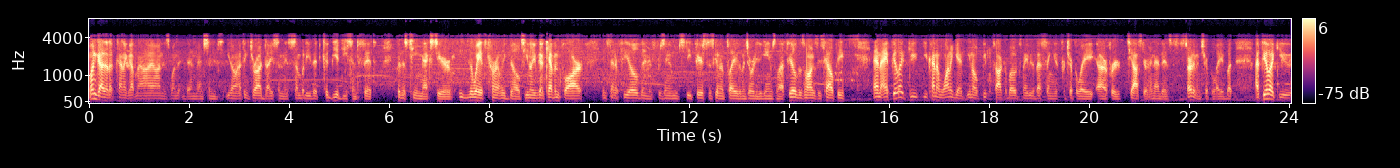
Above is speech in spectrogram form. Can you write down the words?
one guy that I've kind of got my eye on is one that Ben mentioned. You know, I think Jarrod Dyson is somebody that could be a decent fit for this team next year. The way it's currently built, you know, you've got Kevin Pillar in center field, and it's presumed Steve Pearce is going to play the majority of the games in left field as long as he's healthy. And I feel like you you kind of want to get you know people talk about maybe the best thing for AAA or uh, for Teoscar Hernandez to start him in AAA, but I feel like you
